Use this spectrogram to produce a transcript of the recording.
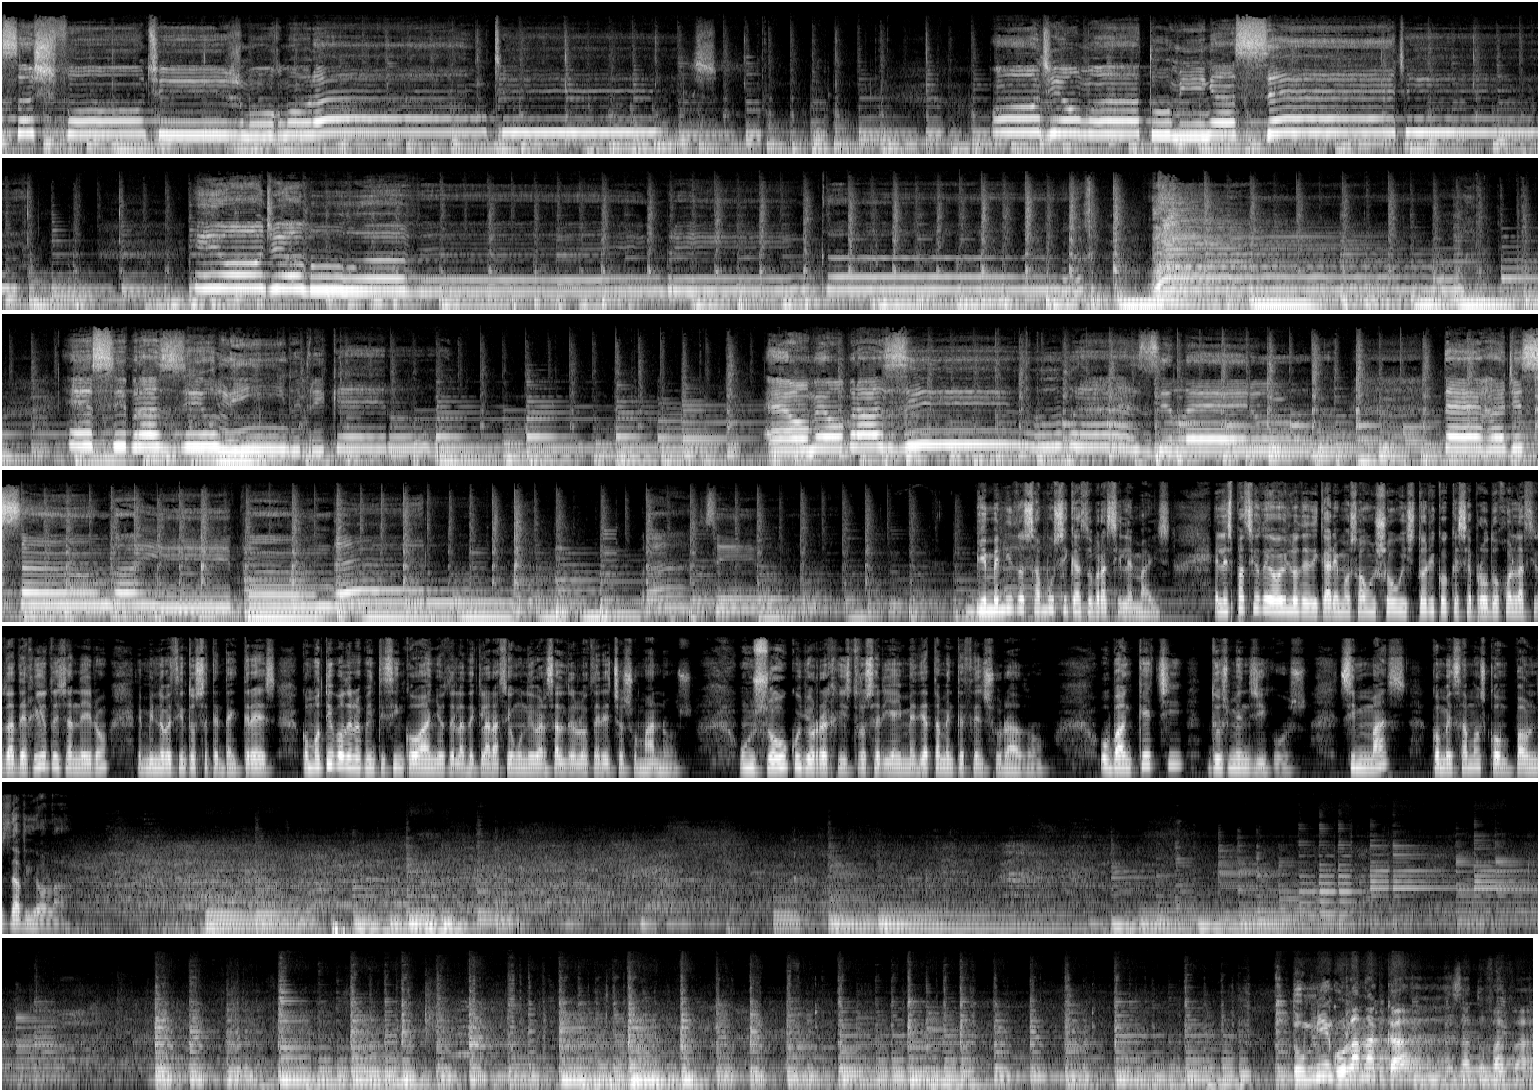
dessas fontes Bienvenidos a Músicas do Brasil e Mais. El espacio de hoy lo dedicaremos a un show histórico que se produjo en la ciudad de Río de Janeiro en 1973, con motivo de los 25 años de la Declaración Universal de los Derechos Humanos. Un show cuyo registro sería inmediatamente censurado. O banquete dos mendigos. Sin más, comenzamos con Pound da Viola. Domingo lá na casa do Vavá.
